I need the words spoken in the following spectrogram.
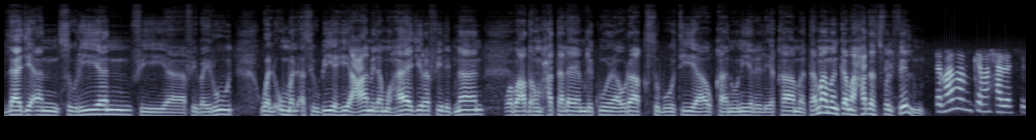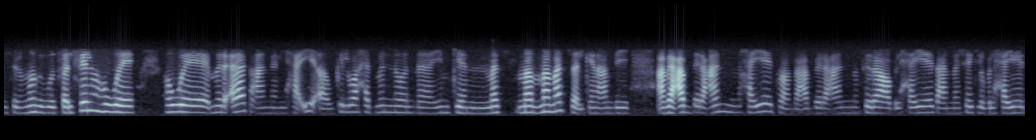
لاجئا سوريا في في بيروت والأمة الأثيوبية هي عاملة مهاجرة في لبنان وبعضهم حتى لا يملكون أوراق ثبوتية أو قانونية للإقامة تماما كما حدث في الفيلم. تماما كما حدث في الفيلم مضبوط فالفيلم هو هو مرآة عن الحقيقة وكل واحد منهم يمكن مس ما مثل كان عم بي عم بيعبر عن حياته عم بيعبر عن صراعه بالحياة عن مشاكله بالحياة.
